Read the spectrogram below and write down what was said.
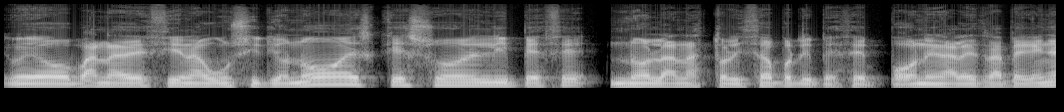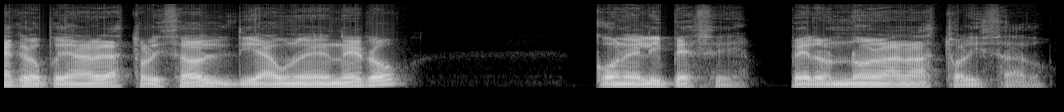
O van a decir en algún sitio, no, es que eso el IPC no lo han actualizado por el IPC. Pone la letra pequeña que lo podían haber actualizado el día 1 de enero con el IPC, pero no lo han actualizado.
